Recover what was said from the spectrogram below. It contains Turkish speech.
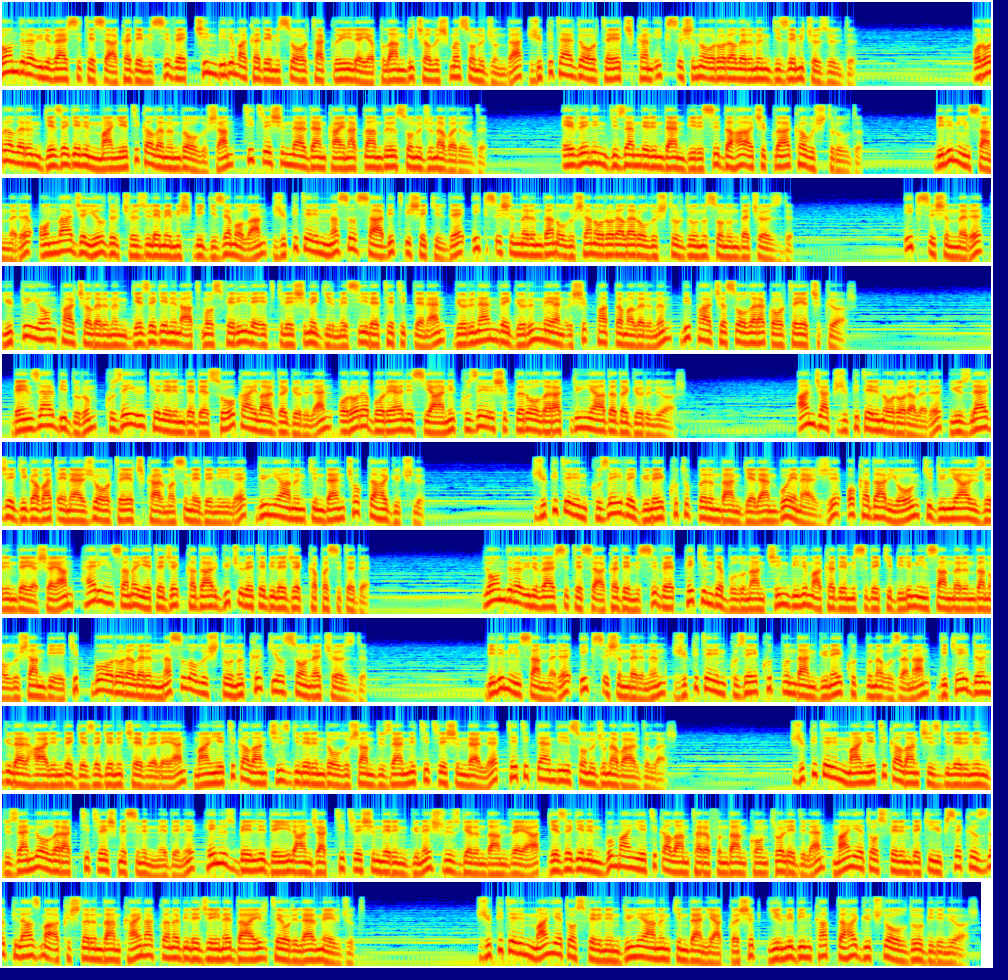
Londra Üniversitesi Akademisi ve Çin Bilim Akademisi ortaklığıyla yapılan bir çalışma sonucunda, Jüpiter'de ortaya çıkan X ışını auroralarının gizemi çözüldü. Auroraların gezegenin manyetik alanında oluşan, titreşimlerden kaynaklandığı sonucuna varıldı. Evrenin gizemlerinden birisi daha açıklığa kavuşturuldu. Bilim insanları, onlarca yıldır çözülememiş bir gizem olan, Jüpiter'in nasıl sabit bir şekilde, X ışınlarından oluşan auroralar oluşturduğunu sonunda çözdü. X ışınları, yüklü iyon parçalarının gezegenin atmosferiyle etkileşime girmesiyle tetiklenen, görünen ve görünmeyen ışık patlamalarının, bir parçası olarak ortaya çıkıyor. Benzer bir durum, kuzey ülkelerinde de soğuk aylarda görülen, aurora borealis yani kuzey ışıkları olarak dünyada da görülüyor. Ancak Jüpiter'in auroraları, yüzlerce gigawatt enerji ortaya çıkarması nedeniyle, dünyanınkinden çok daha güçlü. Jüpiter'in kuzey ve güney kutuplarından gelen bu enerji, o kadar yoğun ki dünya üzerinde yaşayan, her insana yetecek kadar güç üretebilecek kapasitede. Londra Üniversitesi Akademisi ve Pekin'de bulunan Çin Bilim Akademisi'deki bilim insanlarından oluşan bir ekip, bu auroraların nasıl oluştuğunu 40 yıl sonra çözdü. Bilim insanları, X ışınlarının, Jüpiter'in kuzey kutbundan güney kutbuna uzanan, dikey döngüler halinde gezegeni çevreleyen, manyetik alan çizgilerinde oluşan düzenli titreşimlerle, tetiklendiği sonucuna vardılar. Jüpiter'in manyetik alan çizgilerinin düzenli olarak titreşmesinin nedeni, henüz belli değil ancak titreşimlerin güneş rüzgarından veya, gezegenin bu manyetik alan tarafından kontrol edilen, manyetosferindeki yüksek hızlı plazma akışlarından kaynaklanabileceğine dair teoriler mevcut. Jüpiter'in manyetosferinin dünyanınkinden yaklaşık 20 bin kat daha güçlü olduğu biliniyor.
